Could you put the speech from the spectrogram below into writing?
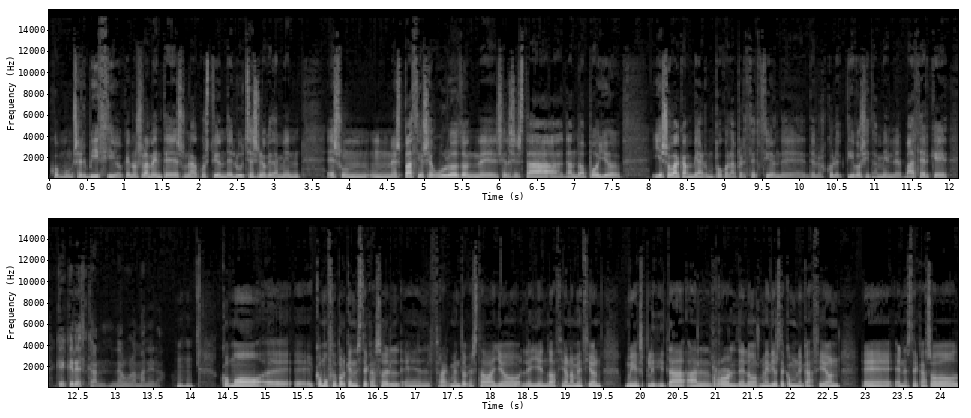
como un servicio que no solamente es una cuestión de lucha, sino que también es un, un, espacio seguro donde se les está dando apoyo y eso va a cambiar un poco la percepción de, de los colectivos y también les va a hacer que, que crezcan de alguna manera. ¿Cómo, eh, ¿Cómo, fue? Porque en este caso el, fragmento que estaba yo leyendo hacía una mención muy explícita al rol de los medios de comunicación, eh, en este caso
